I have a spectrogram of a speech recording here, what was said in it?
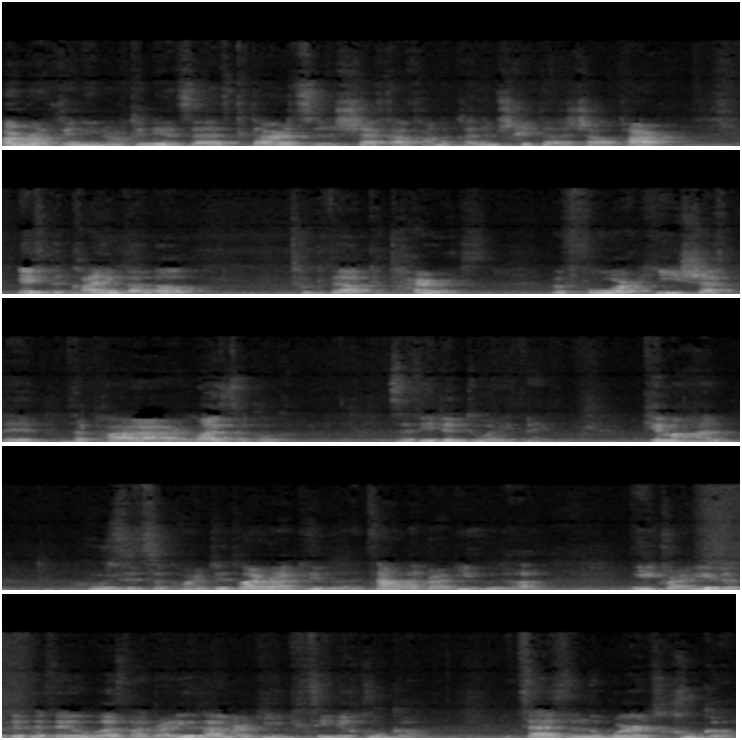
Amr Chanin, or Chanin says. If the Kain Gadol took the Ktaretz before he shechted the par, as if he didn't do anything. Kiman, who's this according to? It's not like Rabbi Yehuda. Eat Rabbi Yehuda, because if it was like Rabbi Yehuda. It says in the words Chuka,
